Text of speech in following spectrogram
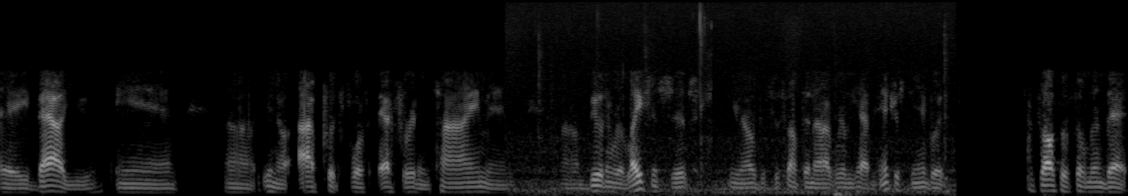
a value, and uh, you know, I put forth effort and time and um, building relationships. You know, this is something I really have an interest in, but it's also something that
